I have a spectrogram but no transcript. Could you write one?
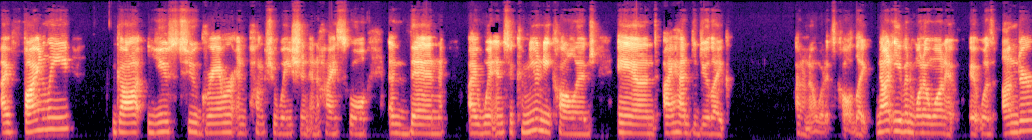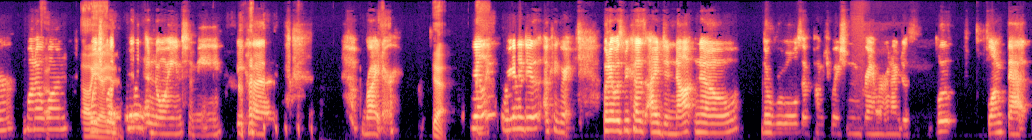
I finally got used to grammar and punctuation in high school and then I went into community college and I had to do like I don't know what it's called like not even 101 it it was under 101 Oh which yeah, was yeah, really annoying to me because writer. Yeah. really? We're gonna do this okay great. But it was because I did not know the rules of punctuation and grammar, and I just flunked that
